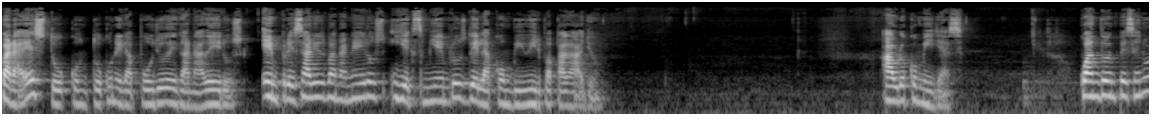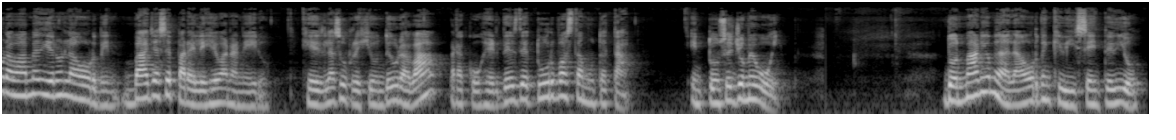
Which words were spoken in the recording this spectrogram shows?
Para esto contó con el apoyo de ganaderos, empresarios bananeros y exmiembros de la Convivir Papagayo. Abro comillas. Cuando empecé en Urabá me dieron la orden, váyase para el eje bananero, que es la subregión de Urabá, para coger desde Turbo hasta Mutatá. Entonces yo me voy. Don Mario me da la orden que Vicente dio,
